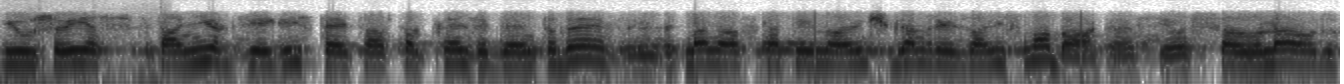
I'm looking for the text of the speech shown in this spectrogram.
Jūsu viesis tā ņirdzīgi izteicās par prezidentu Bērziņu, bet manā skatījumā viņš gandrīz vislabākais, jo savu naudu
